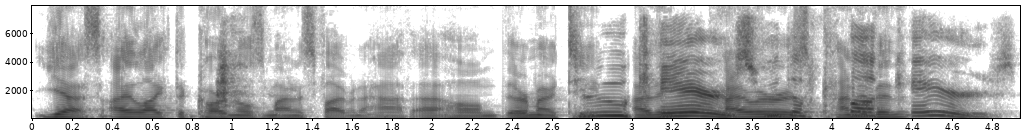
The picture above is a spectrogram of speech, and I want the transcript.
yes, I like the Cardinals minus five and a half at home. They're my team. Who I think cares? Kyler Who the is kind fuck of in, cares?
